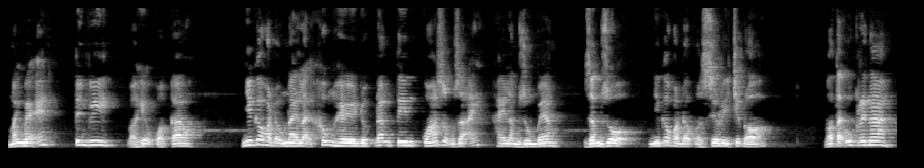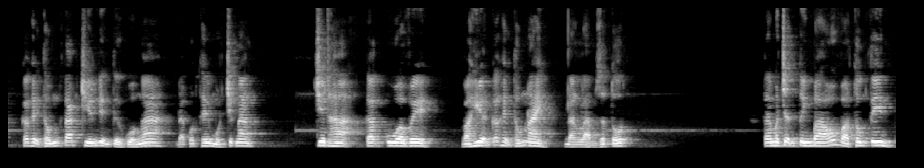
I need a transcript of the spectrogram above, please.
Mạnh mẽ, tinh vi và hiệu quả cao. Nhưng các hoạt động này lại không hề được đăng tin quá rộng rãi hay làm dùm beng, rầm rộ như các hoạt động ở Syria trước đó. Và tại Ukraine, các hệ thống tác chiến điện tử của Nga đã có thêm một chức năng triệt hạ các UAV và hiện các hệ thống này đang làm rất tốt. Tại mặt trận tình báo và thông tin,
